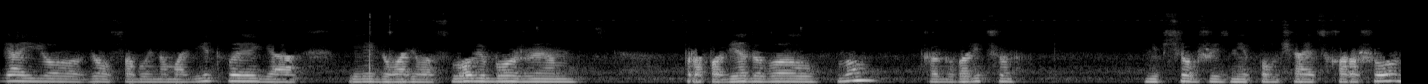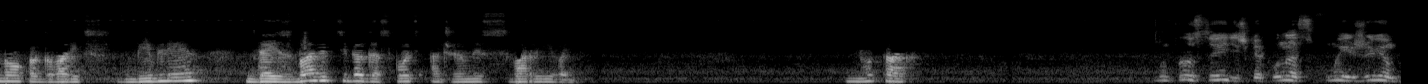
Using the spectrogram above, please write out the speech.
я ее вел с собой на молитвы, я ей говорил о Слове Божьем, проповедовал, ну, как говорится, не все в жизни получается хорошо, но, как говорится в Библии, да избавит тебя Господь от жены сварливой. Ну так. Ну просто видишь, как у нас мы живем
